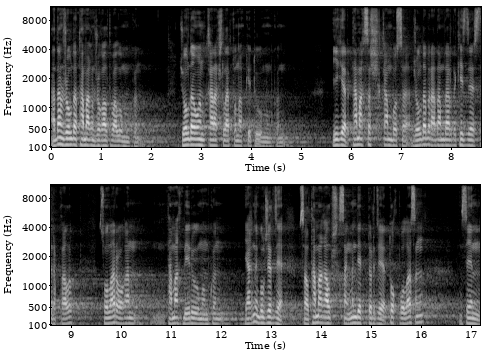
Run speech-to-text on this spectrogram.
Адам жолда тамағын жоғалтып алуы мүмкін. Жолда оны қарақшылар тонап кетуі мүмкін. Егер тамақсыз шыққан болса жолда бір адамдарды кездестіріп қалып солар оған тамақ беруі мүмкін. Яғни бұл жерде мысалы тамақ алып шықсаң міндетті түрде тоқ боласың сен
